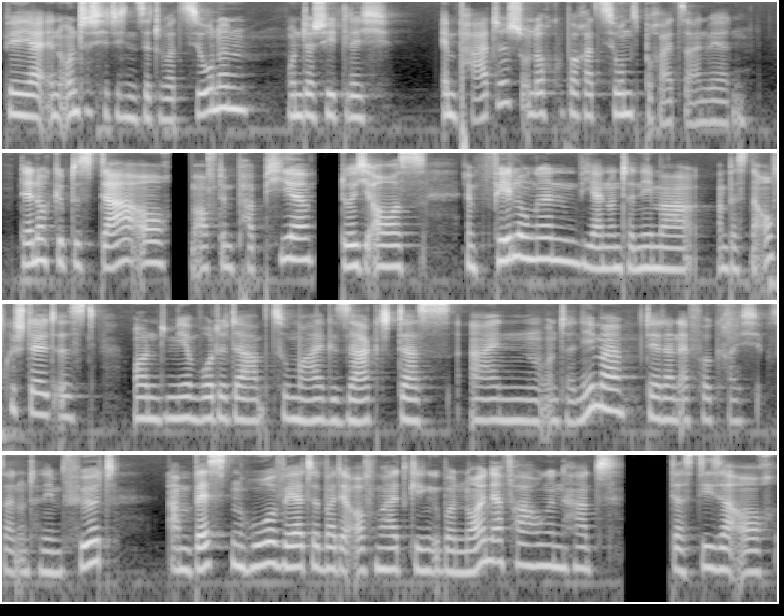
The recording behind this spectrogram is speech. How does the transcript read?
wir ja in unterschiedlichen Situationen unterschiedlich empathisch und auch kooperationsbereit sein werden. Dennoch gibt es da auch auf dem Papier durchaus Empfehlungen, wie ein Unternehmer am besten aufgestellt ist. Und mir wurde dazu mal gesagt, dass ein Unternehmer, der dann erfolgreich sein Unternehmen führt, am besten hohe Werte bei der Offenheit gegenüber neuen Erfahrungen hat, dass dieser auch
